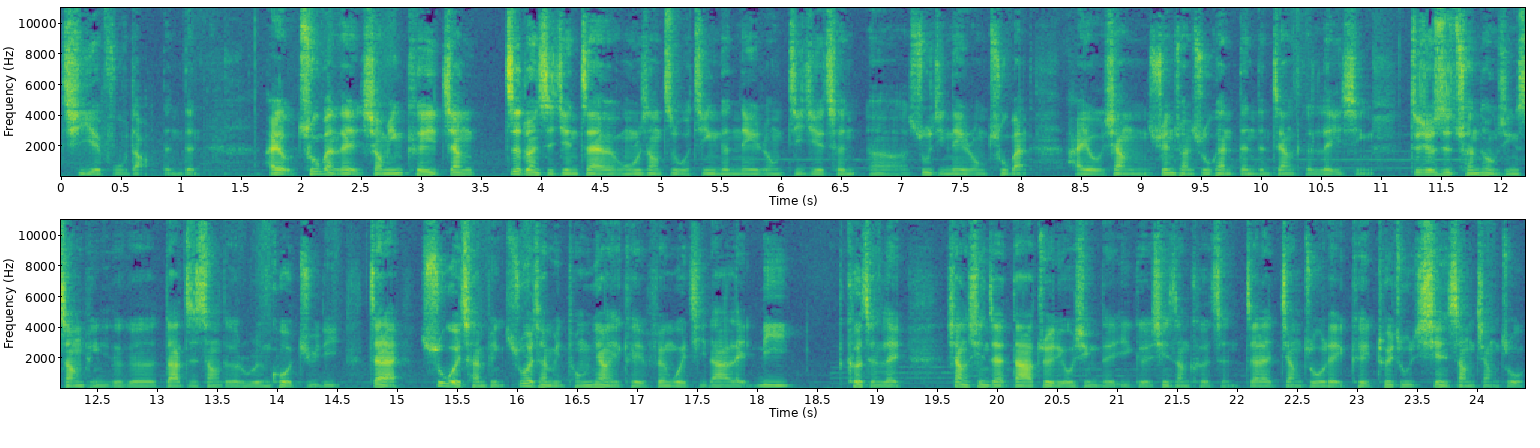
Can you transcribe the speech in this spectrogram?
企业辅导等等；还有出版类，小明可以将这段时间在网络上自我经营的内容集结成呃书籍内容出版，还有像宣传书刊等等这样的类型，这就是传统型商品的个大致上的轮廓举例。再来，数位产品，数位产品同样也可以分为几大类，第一。课程类，像现在大家最流行的一个线上课程，再来讲座类，可以推出线上讲座，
